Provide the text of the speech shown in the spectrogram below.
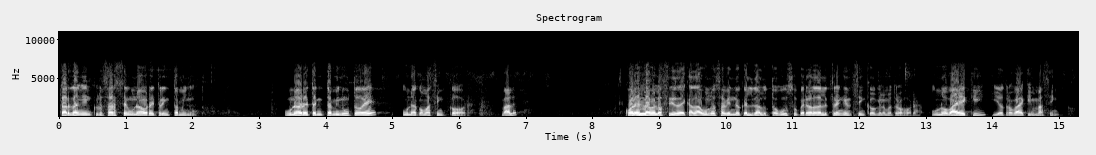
Tardan en cruzarse una hora y 30 minutos. Una hora y 30 minutos es 1,5 horas, ¿vale? ¿Cuál es la velocidad de cada uno sabiendo que el del autobús supera la del tren en 5 km hora? Uno va a X y otro va a X más 5.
